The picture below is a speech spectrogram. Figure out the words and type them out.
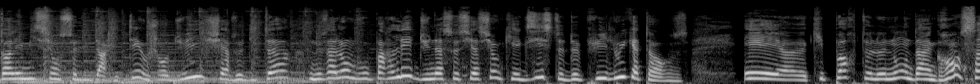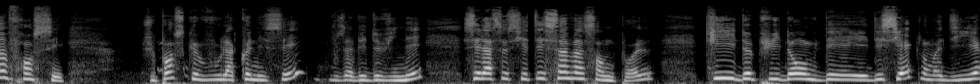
Dans l'émission Solidarité aujourd'hui, chers auditeurs, nous allons vous parler d'une association qui existe depuis Louis XIV et euh, qui porte le nom d'un grand saint français. Je pense que vous la connaissez, vous avez deviné. C'est la Société Saint-Vincent de Paul, qui depuis donc des, siècles, on va dire,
